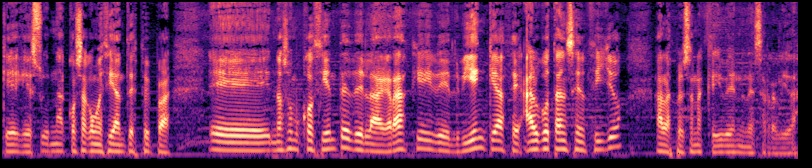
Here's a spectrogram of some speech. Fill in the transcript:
que, es una cosa, como decía antes Pepa, eh, no somos conscientes de la gracia y del bien que hace algo tan sencillo a las personas que viven en esa realidad.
